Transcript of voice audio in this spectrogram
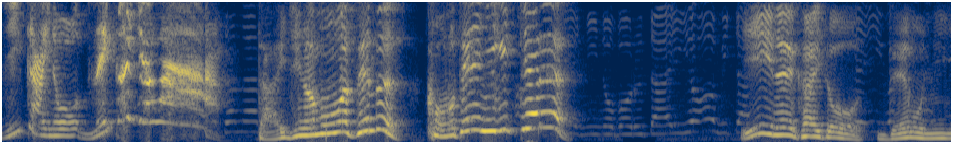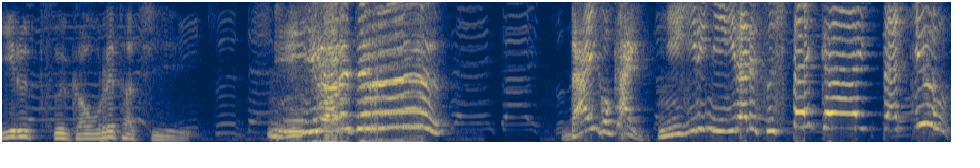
次回の全開じゃ大事なもんは全部、この手で握ってやる！いいね、カイト。でも握るっつうか俺たち。握られてる！第5回、握り握られ寿司大会ダチュン！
